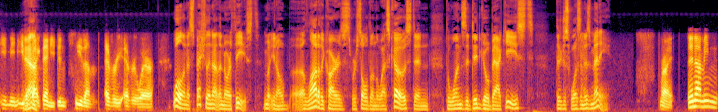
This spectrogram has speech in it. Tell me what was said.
I mean, even yeah. back then, you didn't see them every everywhere. Well, and especially not in the Northeast. You know, a lot of the cars were sold on the West Coast, and the ones that did go back east there just wasn't as many. Right. And I mean,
